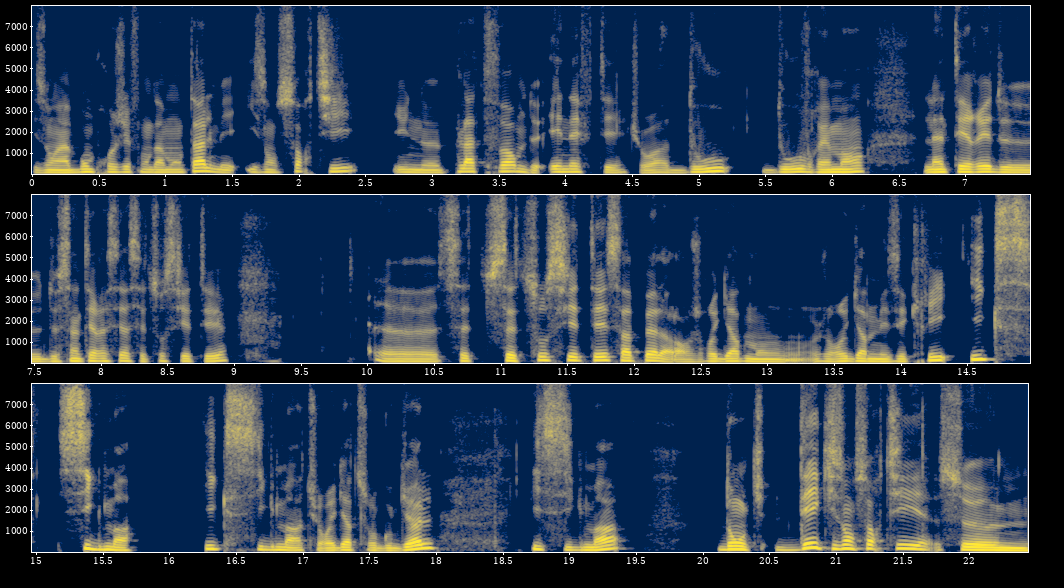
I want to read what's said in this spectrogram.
ils ont un bon projet fondamental, mais ils ont sorti une plateforme de NFT, tu vois? D'où d'où vraiment l'intérêt de s'intéresser à cette société. Cette société s'appelle alors je regarde mes écrits, X Sigma. X Sigma, tu regardes sur Google, X Sigma. Donc dès qu'ils ont sorti ce,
